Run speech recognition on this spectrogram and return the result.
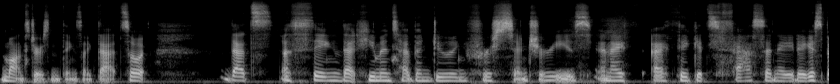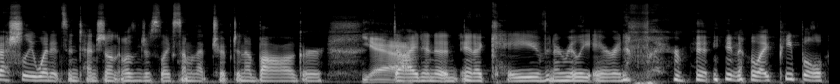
monsters and things like that. So that's a thing that humans have been doing for centuries and I I think it's fascinating, especially when it's intentional. And It wasn't just like someone that tripped in a bog or Yeah, died in a in a cave in a really arid environment. You know, like people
